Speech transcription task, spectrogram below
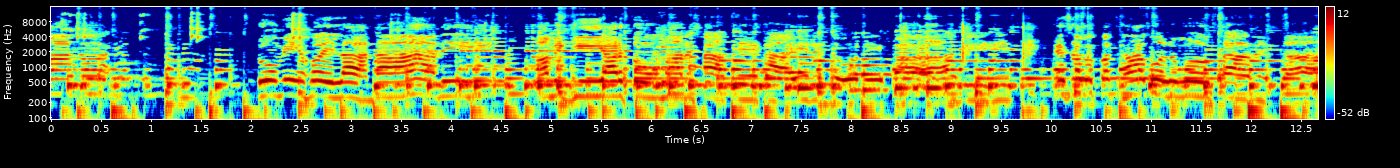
মানুষ, তুমি হইলা নারী। আমি কি আর তোমার সাথে গায়ের জোরে পারি? এসব কথা বলব কার কাছে?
